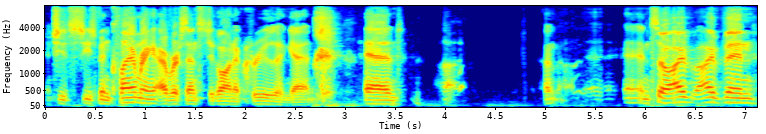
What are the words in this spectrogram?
and she's she's been clamoring ever since to go on a cruise again, and uh, and, and so I've I've been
